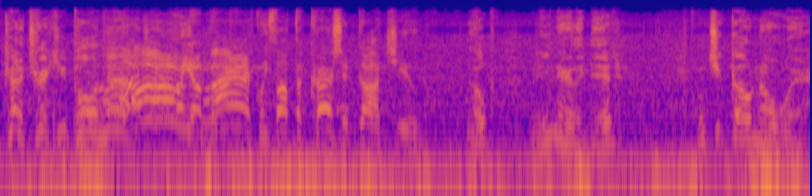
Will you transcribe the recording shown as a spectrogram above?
What kind of trick you pulling now? Oh, you're back! We thought the curse had got you. Nope, but he nearly did. Don't you go nowhere.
